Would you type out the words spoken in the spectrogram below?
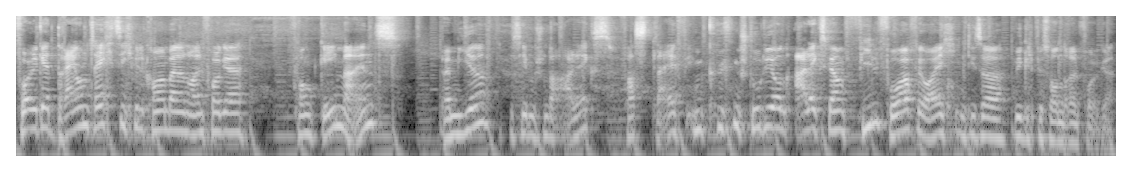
Folge 63. Willkommen bei einer neuen Folge von Game Minds. Bei mir ist eben schon der Alex, fast live im Küchenstudio. Und Alex, wir haben viel vor für euch in dieser wirklich besonderen Folge.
